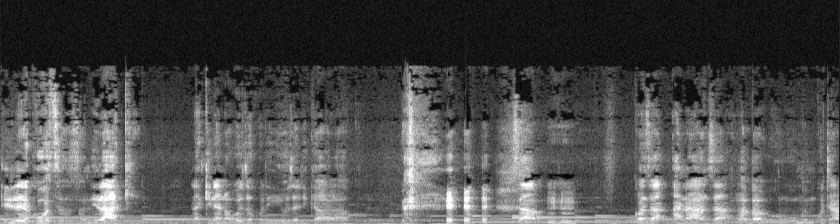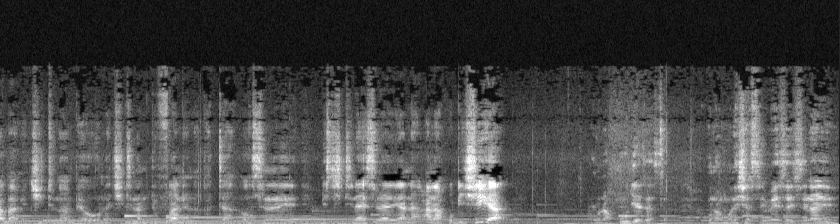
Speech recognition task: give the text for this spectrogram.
lile kosa sasa ni lake lakini ana uwezo kuligeuza likawa lako. Sawa? Mhm. kwanza anaanza labda umemkuta labda amechiti unaambia oh, unachiti na mtu fulani anakataa. Oh, sina sichiti naye sina nini. Ana, anakubishia unakuja sasa unamwonyesha simesa sina nini.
